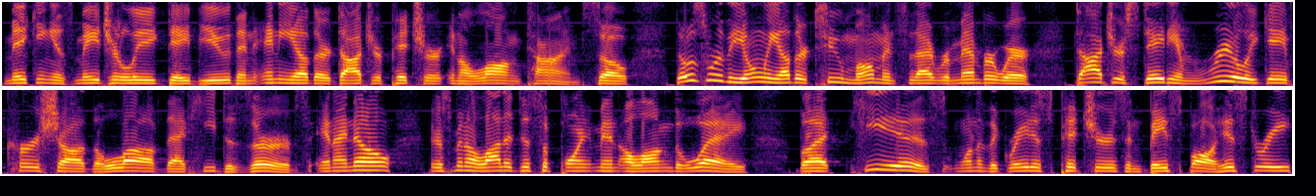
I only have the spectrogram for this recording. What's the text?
making his major league debut than any other Dodger pitcher in a long time. So those were the only other two moments that I remember where Dodger Stadium really gave Kershaw the love that he deserves. And I know there's been a lot of disappointment along the way, but he is one of the greatest pitchers in baseball history.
